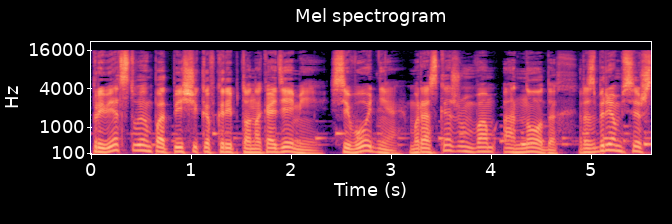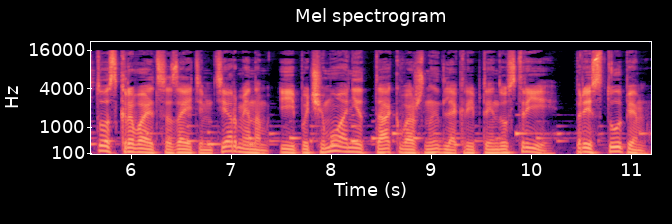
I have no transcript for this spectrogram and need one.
Приветствуем подписчиков Криптон Академии. Сегодня мы расскажем вам о нодах, разберемся, что скрывается за этим термином и почему они так важны для криптоиндустрии. Приступим.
